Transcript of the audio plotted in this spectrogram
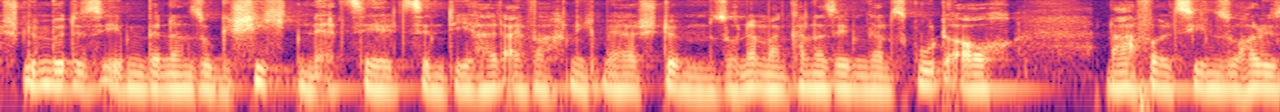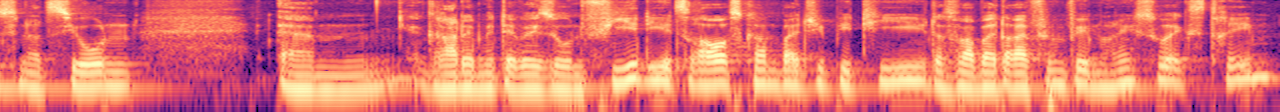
Schlimm wird es eben, wenn dann so Geschichten erzählt sind, die halt einfach nicht mehr stimmen. So, ne? Man kann das eben ganz gut auch nachvollziehen, so Halluzinationen. Ähm, gerade mit der Version 4, die jetzt rauskam bei GPT, das war bei 3.5 eben noch nicht so extrem.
